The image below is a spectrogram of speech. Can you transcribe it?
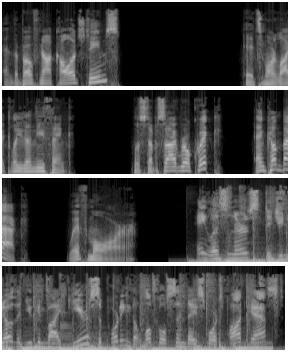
and they're both not college teams. It's more likely than you think. We'll step aside real quick and come back with more. Hey listeners, did you know that you can buy gear supporting the local Sunday Sports Podcast?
